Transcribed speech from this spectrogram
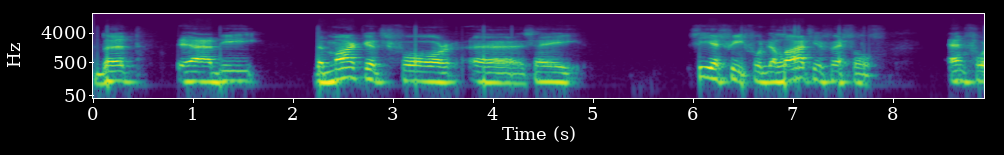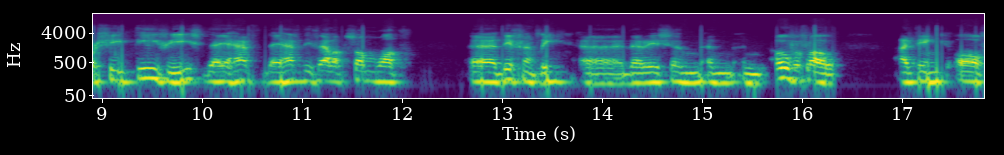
but yeah, the the markets for say CSVs for the larger vessels and for CTVs, they have they have developed somewhat uh, differently. Uh, there is an, an, an, overflow, I think, of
